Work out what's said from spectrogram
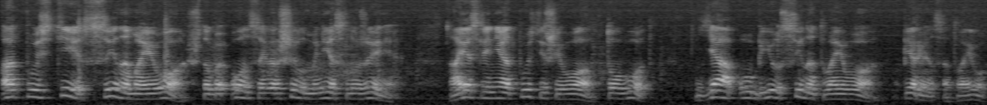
отпусти сына моего, чтобы он совершил мне служение. А если не отпустишь его, то вот, я убью сына твоего, первенца твоего.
